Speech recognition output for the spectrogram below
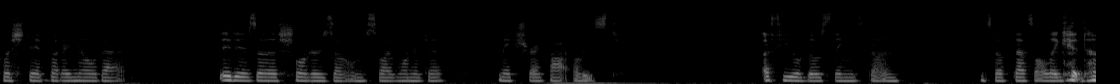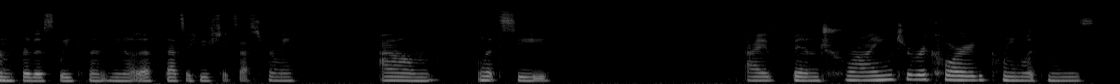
pushed it, but I know that it is a shorter zone, so I wanted to make sure I got at least a few of those things done. And so if that's all I get done for this week, then you know that that's a huge success for me. Um let's see. I've been trying to record Clean With Me's.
